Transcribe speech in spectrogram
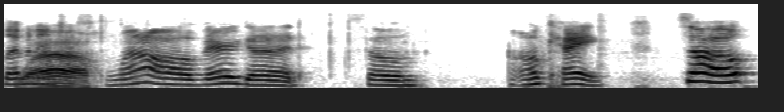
11 Wow. inches. Wow, very good. So, okay. So,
